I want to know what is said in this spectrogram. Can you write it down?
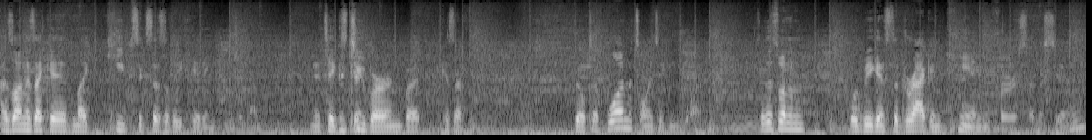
as long as I can like keep successively hitting each of them. And it takes Okay. two burn, but because I've built up one, it's only taking one. So this one would be against the Dragon King first, I'm assuming.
